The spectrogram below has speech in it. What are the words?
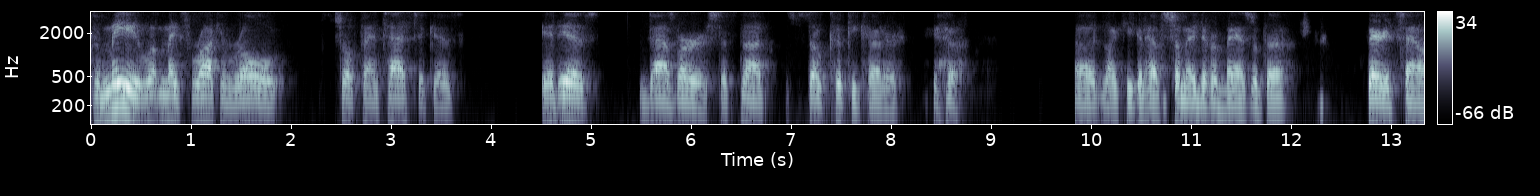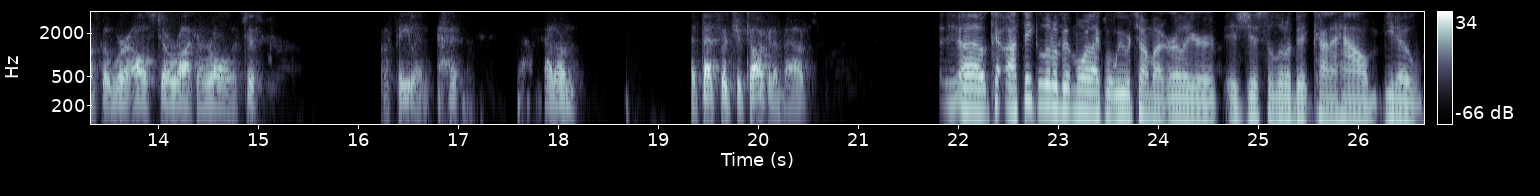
to me, what makes rock and roll so fantastic is it is diverse. It's not so cookie cutter. You know, uh, like you could have so many different bands with the varied sounds, but we're all still rock and roll. It's just a feeling. I don't. If that's what you're talking about, uh, I think a little bit more like what we were talking about earlier is just a little bit kind of how you know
